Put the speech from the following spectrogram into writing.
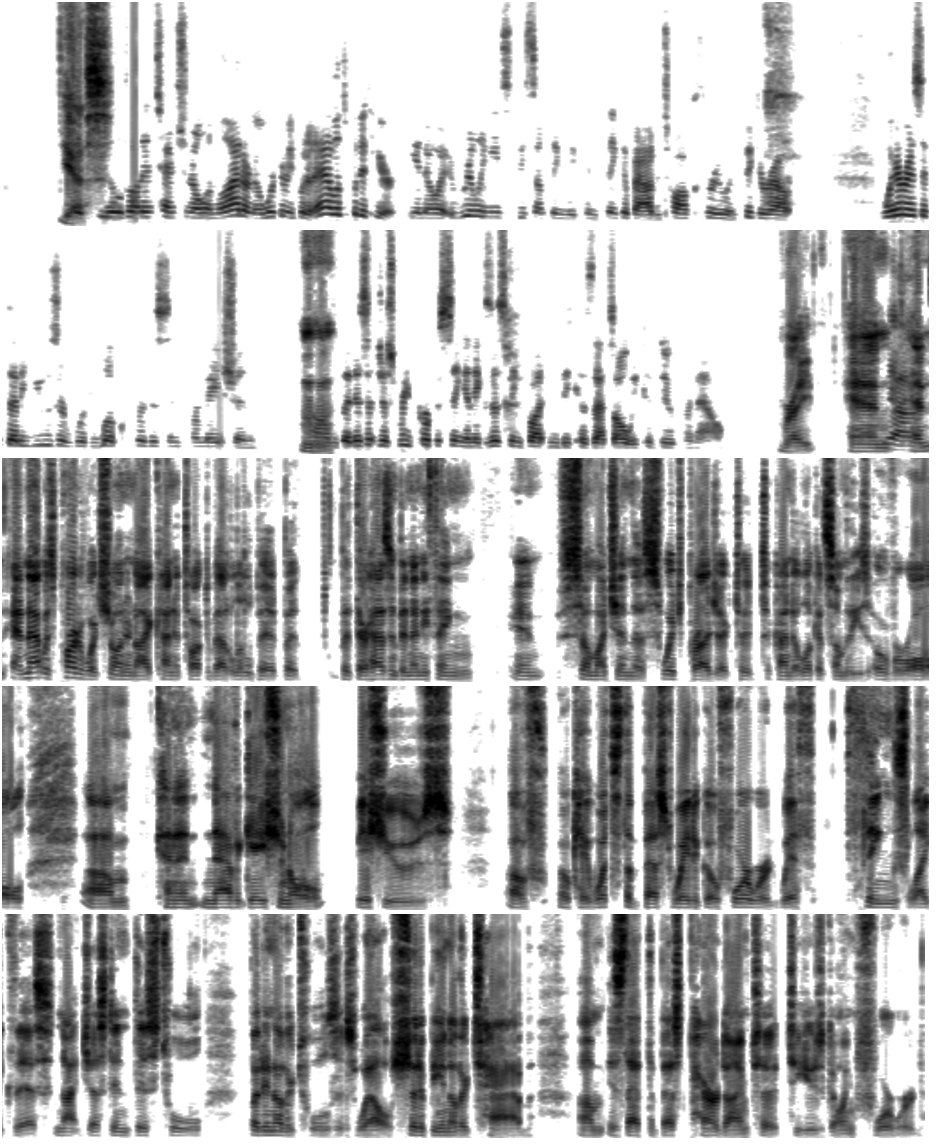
Yes. It feels unintentional and, well, I don't know, where can we put it? Ah, let's put it here. You know, it really needs to be something we can think about and talk through and figure out where is it that a user would look for this information mm-hmm. um, that isn't just repurposing an existing button because that's all we could do for now. Right. And yeah. and and that was part of what Sean and I kind of talked about a little bit, but but there hasn't been anything in so much in the Switch project to, to kind of look at some of these overall um, kind of navigational issues of okay, what's the best way to go forward with things like this, not just in this tool, but in other tools as well. Should it be another tab? Um, is that the best paradigm to, to use going forward?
